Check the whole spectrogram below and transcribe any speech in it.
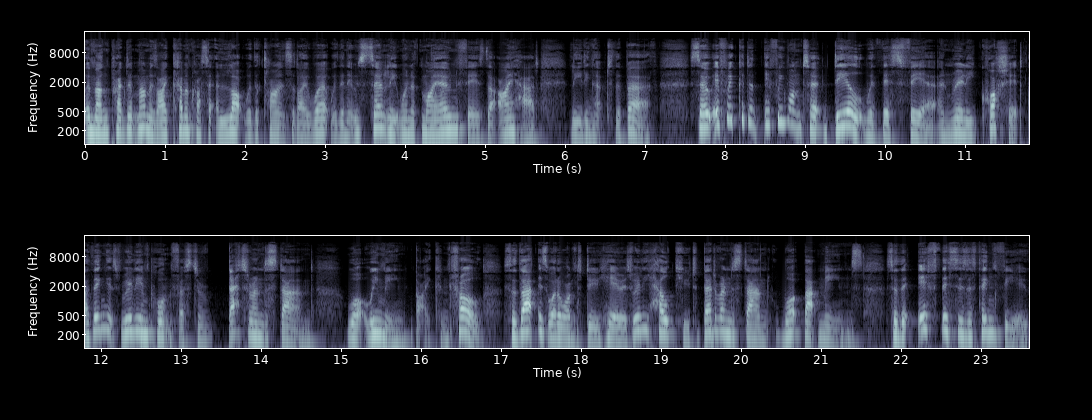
among pregnant mamas. I come across it a lot with the clients that I work with, and it was certainly one of my own fears that I had leading up to the birth. So if we could, if we want to deal with this fear and really quash it, I think it's really important for us to better understand what we mean by control. So that is what I want to do here is really help you to better understand what that means so that if this is a thing for you,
